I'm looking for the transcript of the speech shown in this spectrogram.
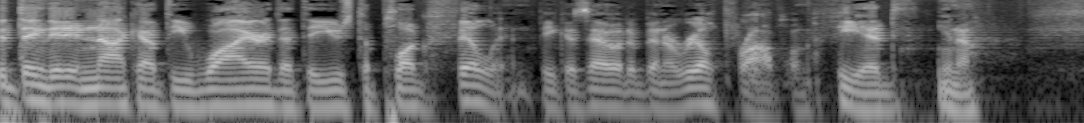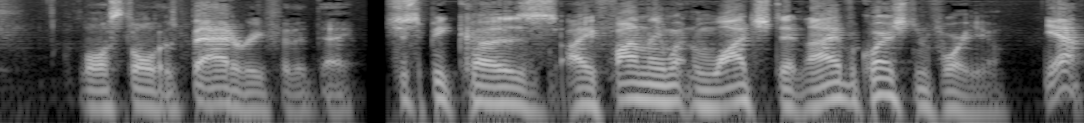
Good thing they didn't knock out the wire that they used to plug Phil in because that would have been a real problem if he had, you know, lost all his battery for the day. Just because I finally went and watched it, and I have a question for you. Yeah.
